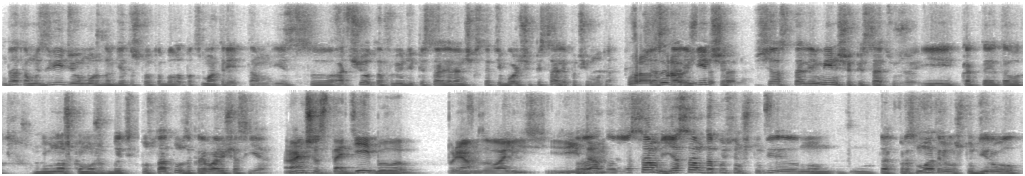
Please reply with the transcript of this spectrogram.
да, там из видео можно где-то что-то было подсмотреть, там из э, отчетов люди писали раньше, кстати, больше писали почему-то. В разы сейчас стали меньше, писали. сейчас стали меньше писать уже, и как-то это вот немножко, может быть, пустоту закрываю сейчас я. Раньше статей было прям завались. И да, там... да, я сам, я сам, допустим, штуди... ну, так, просматривал, штудировал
